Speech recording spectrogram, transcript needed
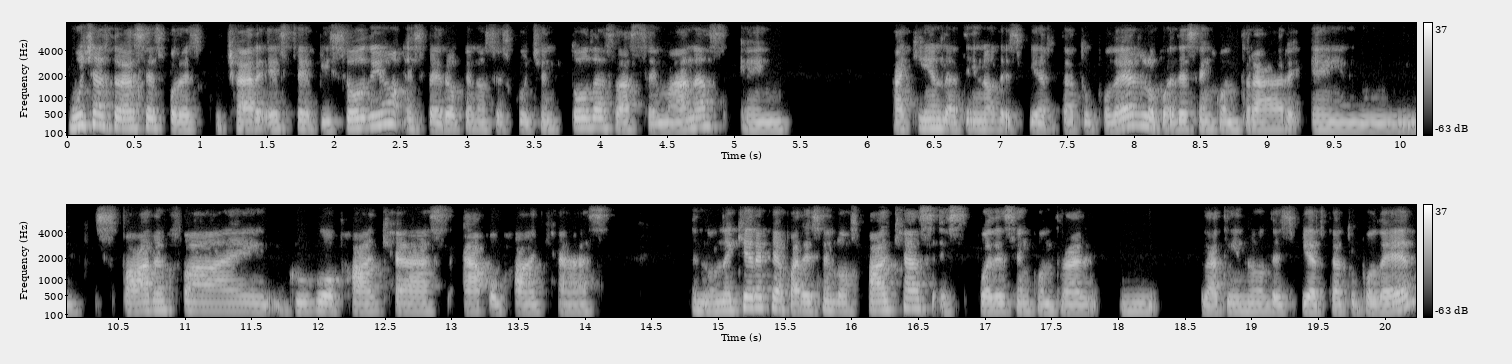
Muchas gracias por escuchar este episodio. Espero que nos escuchen todas las semanas en aquí en Latino Despierta tu Poder. Lo puedes encontrar en Spotify, Google Podcasts, Apple Podcasts en donde quiera que aparecen los podcasts, puedes encontrar Latino Despierta tu Poder.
